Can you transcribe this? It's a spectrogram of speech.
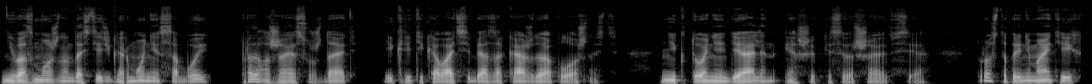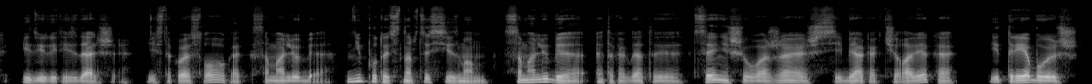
Невозможно достичь гармонии с собой, продолжая осуждать и критиковать себя за каждую оплошность. Никто не идеален и ошибки совершают все. Просто принимайте их и двигайтесь дальше. Есть такое слово, как самолюбие. Не путать с нарциссизмом. Самолюбие – это когда ты ценишь и уважаешь себя как человека и требуешь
